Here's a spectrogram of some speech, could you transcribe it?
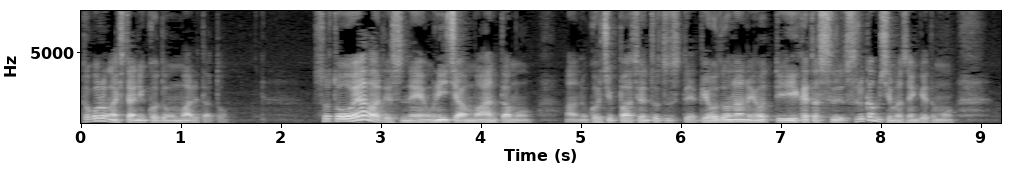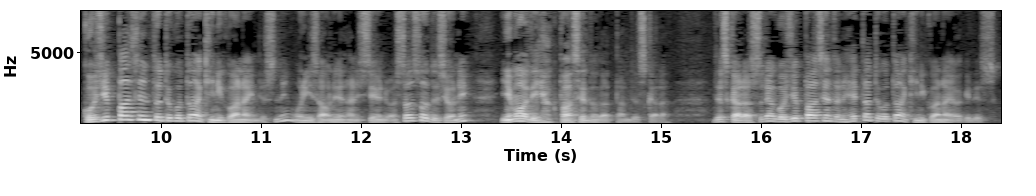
ところが下に子供生まれたと。そうすると親はですね、お兄ちゃんもあんたも、あの50%ずつで平等なのよっていう言い方するするかもしれませんけども、50%ってことが気に食わないんですね。お兄さんお姉さんにしてみれば。そうそうですよね。今まで100%だったんですから。ですから、それが50%に減ったってことは気に食わないわけです。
